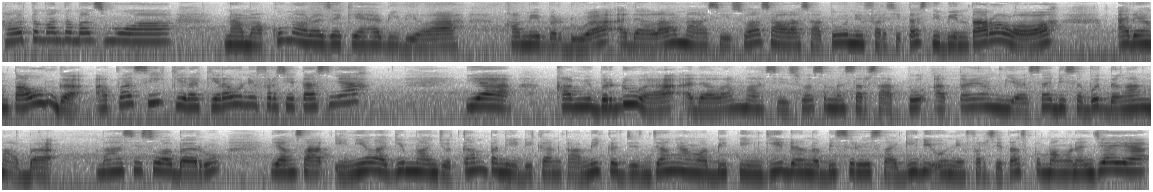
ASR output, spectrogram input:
Halo teman-teman semua, namaku Marwa Zakia Habibillah. Kami berdua adalah mahasiswa salah satu universitas di Bintaro loh. Ada yang tahu nggak apa sih kira-kira universitasnya? Ya, kami berdua adalah mahasiswa semester 1 atau yang biasa disebut dengan maba. Mahasiswa baru yang saat ini lagi melanjutkan pendidikan kami ke jenjang yang lebih tinggi dan lebih serius lagi di Universitas Pembangunan Jaya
